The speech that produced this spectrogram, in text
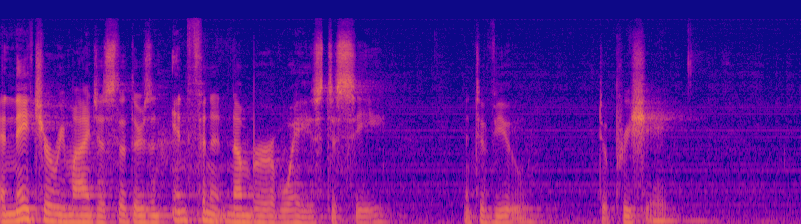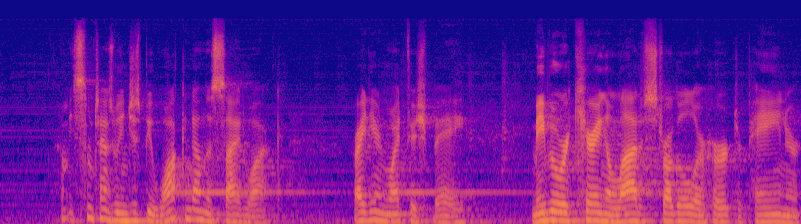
And nature reminds us that there's an infinite number of ways to see and to view, to appreciate. I mean, sometimes we can just be walking down the sidewalk right here in Whitefish Bay. Maybe we're carrying a lot of struggle or hurt or pain or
